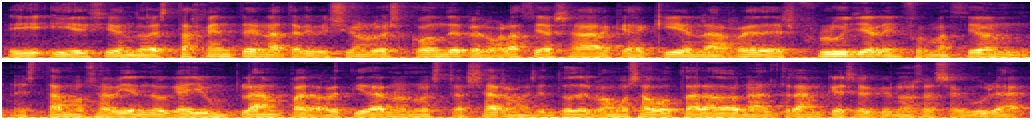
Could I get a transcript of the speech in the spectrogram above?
y, y diciendo, esta gente en la televisión lo esconde, pero gracias a que aquí en las redes fluye la información, estamos sabiendo que hay un plan para retirarnos nuestras armas. Entonces vamos a votar a Donald Trump, que es el que nos asegura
